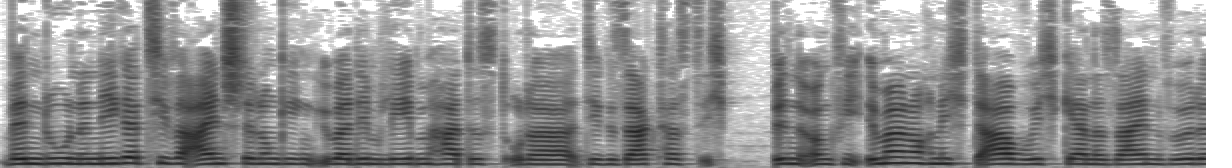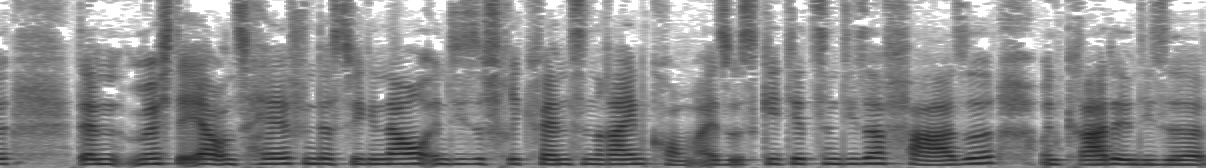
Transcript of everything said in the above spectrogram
wenn du eine negative Einstellung gegenüber dem Leben hattest oder dir gesagt hast, ich bin irgendwie immer noch nicht da, wo ich gerne sein würde, dann möchte er uns helfen, dass wir genau in diese Frequenzen reinkommen. Also es geht jetzt in dieser Phase und gerade in diese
